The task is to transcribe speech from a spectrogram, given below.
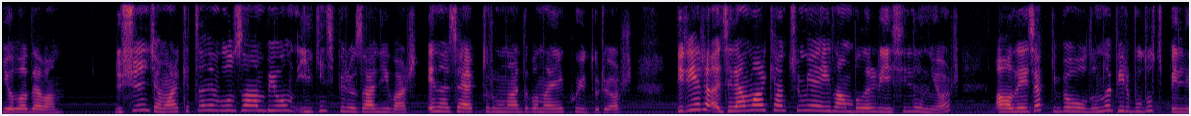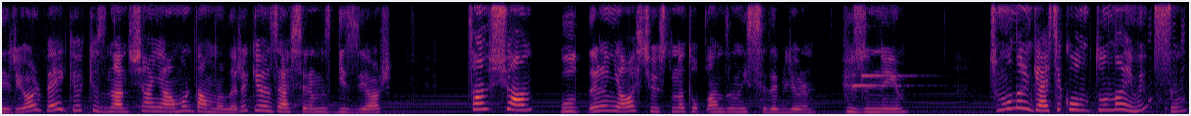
Yola devam. Düşününce marketten eve uzanan bir yolun ilginç bir özelliği var. En acayip durumlarda bana ayak uyduruyor. Bir yere acelem varken tüm yaya lambaları yeşillanıyor. Ağlayacak gibi olduğumda bir bulut beliriyor ve gökyüzünden düşen yağmur damlaları gözyaşlarımız gizliyor. Tam şu an bulutların yavaşça üstüme toplandığını hissedebiliyorum. Hüzünlüyüm. Tüm bunların gerçek olduğuna emin misin?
